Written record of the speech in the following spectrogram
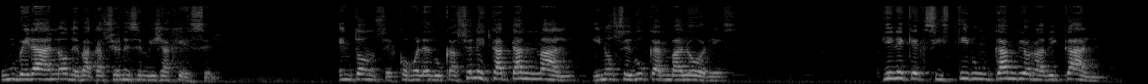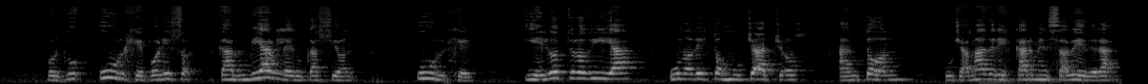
un verano de vacaciones en Villa Gesell. Entonces, como la educación está tan mal y no se educa en valores, tiene que existir un cambio radical, porque urge, por eso cambiar la educación urge. Y el otro día, uno de estos muchachos, Antón, cuya madre es Carmen Saavedra,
